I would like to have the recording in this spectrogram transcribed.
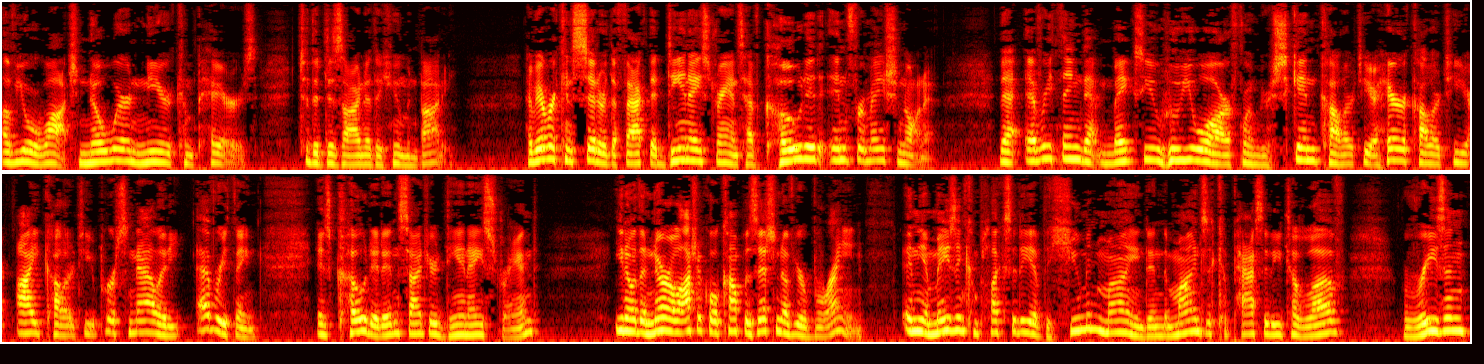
of your watch nowhere near compares to the design of the human body. Have you ever considered the fact that DNA strands have coded information on it? That everything that makes you who you are, from your skin color to your hair color to your eye color to your personality, everything is coded inside your DNA strand? You know, the neurological composition of your brain and the amazing complexity of the human mind and the mind's capacity to love, reason,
